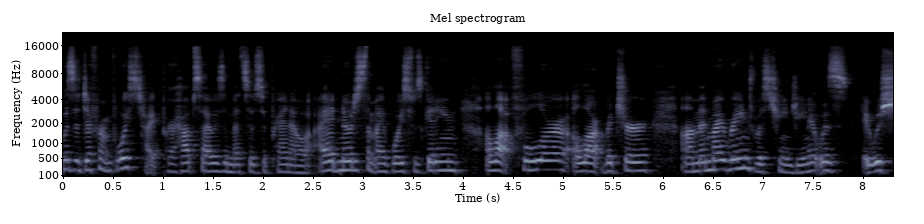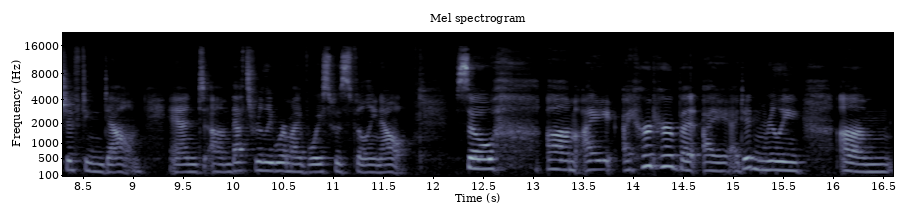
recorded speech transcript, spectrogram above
was a different voice type. Perhaps I was a mezzo soprano. I had noticed that my voice was getting a lot fuller, a lot richer, um, and my range was changing. It was it was shifting down, and um, that's really where my voice was filling out. So um, I I heard her, but I I didn't really um,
